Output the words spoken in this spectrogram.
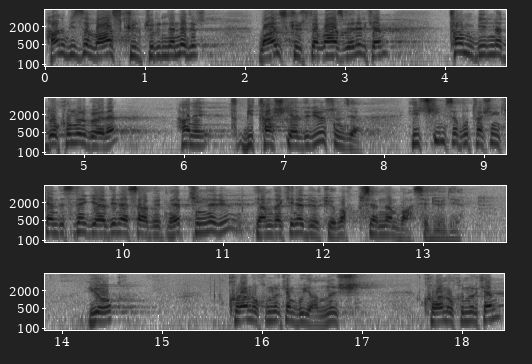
Hani bizde vaaz kültüründe nedir? Vaaz kürsüde vaaz verirken tam birine dokunur böyle. Hani bir taş geldi diyorsunuz ya. Hiç kimse bu taşın kendisine geldiğini hesap etmiyor. Hep kim ne diyor? Yandakine dürtüyor. Bak senden bahsediyor diye. Yok. Kur'an okunurken bu yanlış. Kur'an okunurken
